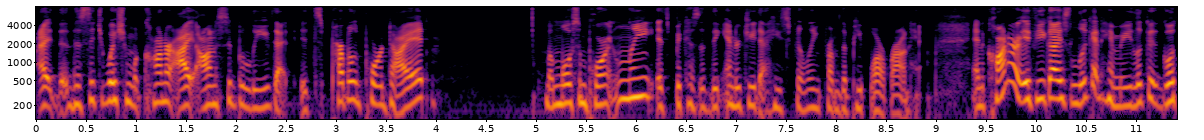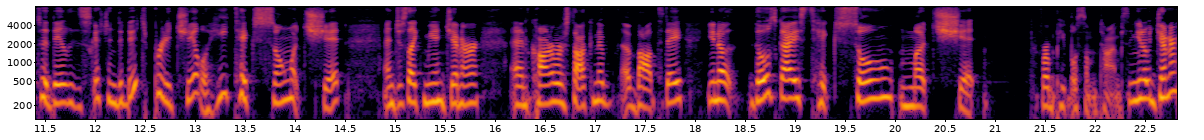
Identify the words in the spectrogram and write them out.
I the situation with Connor, I honestly believe that it's probably poor diet but most importantly, it's because of the energy that he's feeling from the people around him. And Connor, if you guys look at him, you look at go to daily discussion, the dude's pretty chill. He takes so much shit, and just like me and Jenner and Connor was talking about today, you know, those guys take so much shit from people sometimes. And you know, Jenner,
